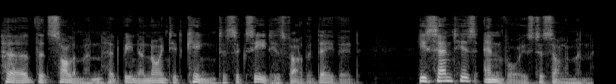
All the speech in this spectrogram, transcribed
heard that Solomon had been anointed king to succeed his father David, he sent his envoys to Solomon,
